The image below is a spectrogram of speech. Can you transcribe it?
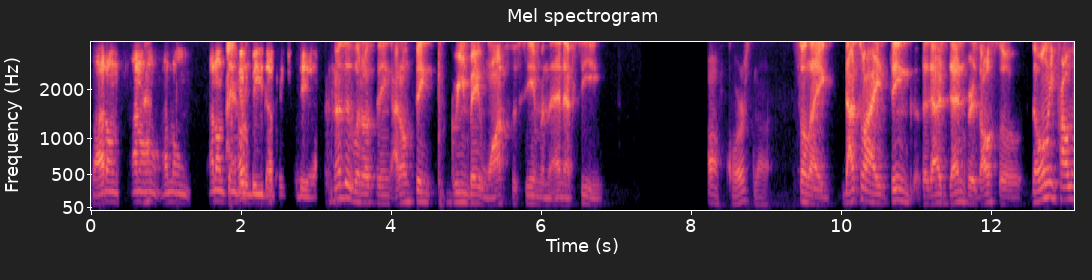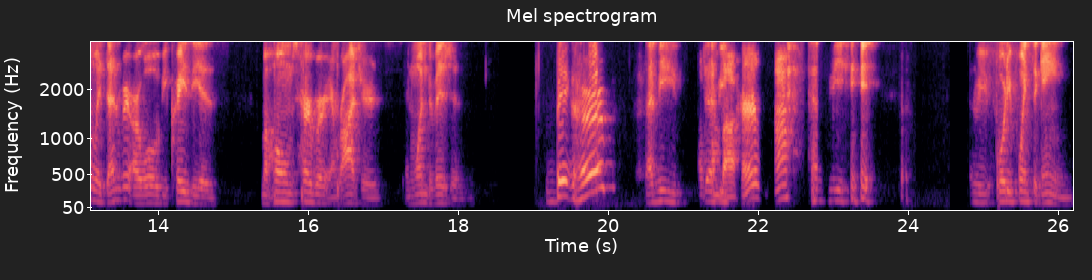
So I don't, I don't, I don't, I don't think I it'll be that big of a deal. another little thing, I don't think Green Bay wants to see him in the NFC. Of course not. So like that's why I think that that Denver is also the only problem with Denver, or what would be crazy is Mahomes, Herbert, and Rodgers in one division. Big Herb. That'd be Talking that'd be about her, huh? that'd be that'd be forty points a game.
